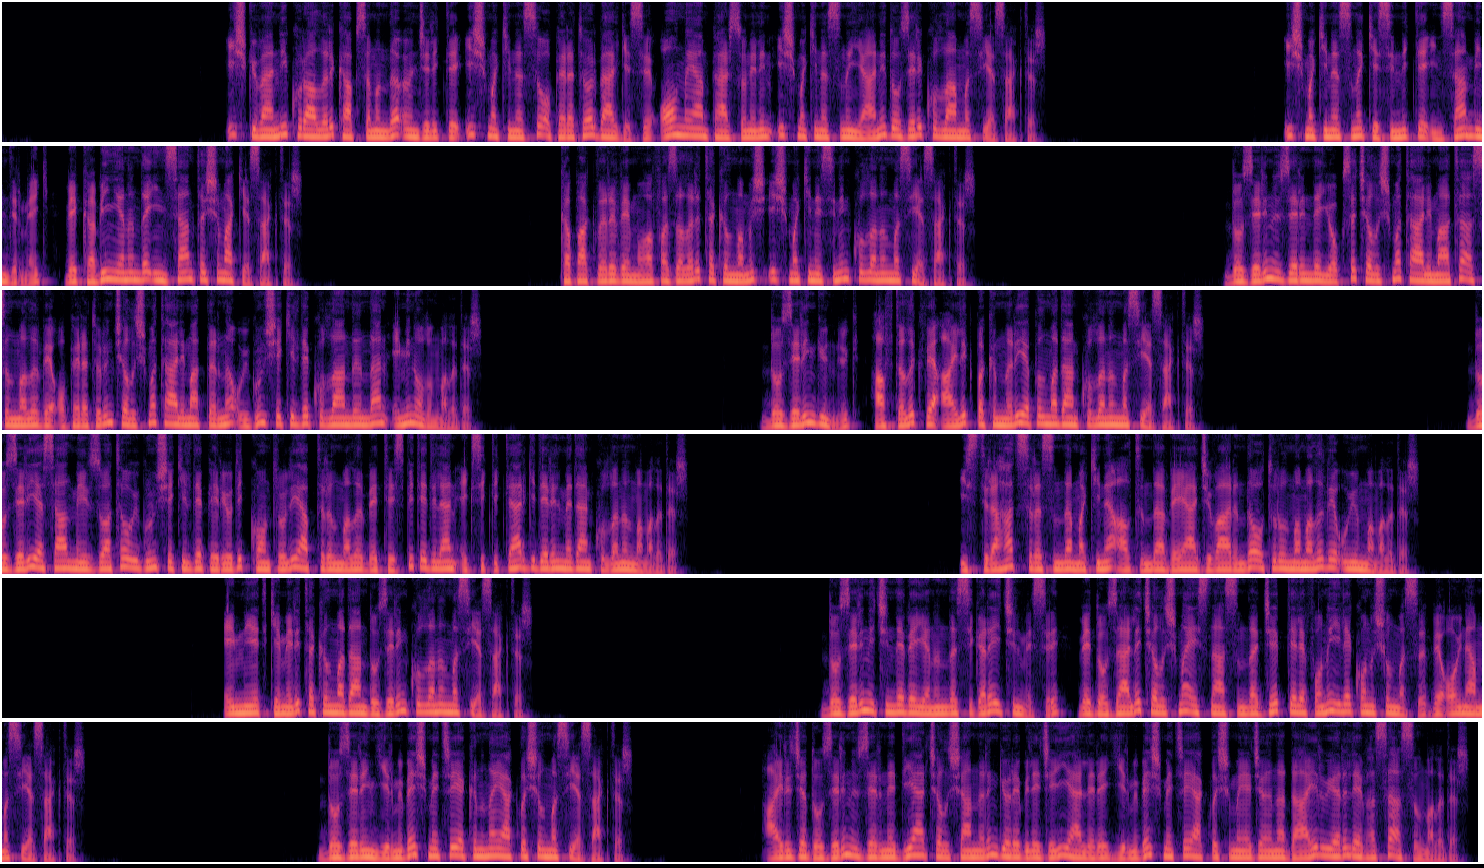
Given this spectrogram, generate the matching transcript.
İş güvenliği kuralları kapsamında öncelikle iş makinesi operatör belgesi olmayan personelin iş makinesini yani dozeri kullanması yasaktır. İş makinesine kesinlikle insan bindirmek ve kabin yanında insan taşımak yasaktır. Kapakları ve muhafazaları takılmamış iş makinesinin kullanılması yasaktır. Dozerin üzerinde yoksa çalışma talimatı asılmalı ve operatörün çalışma talimatlarına uygun şekilde kullandığından emin olunmalıdır. Dozerin günlük, haftalık ve aylık bakımları yapılmadan kullanılması yasaktır. Dozeri yasal mevzuata uygun şekilde periyodik kontrolü yaptırılmalı ve tespit edilen eksiklikler giderilmeden kullanılmamalıdır. İstirahat sırasında makine altında veya civarında oturulmamalı ve uyunmamalıdır. Emniyet kemeri takılmadan dozerin kullanılması yasaktır. Dozerin içinde ve yanında sigara içilmesi ve dozerle çalışma esnasında cep telefonu ile konuşulması ve oynanması yasaktır. Dozerin 25 metre yakınına yaklaşılması yasaktır. Ayrıca dozerin üzerine diğer çalışanların görebileceği yerlere 25 metre yaklaşmayacağına dair uyarı levhası asılmalıdır.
